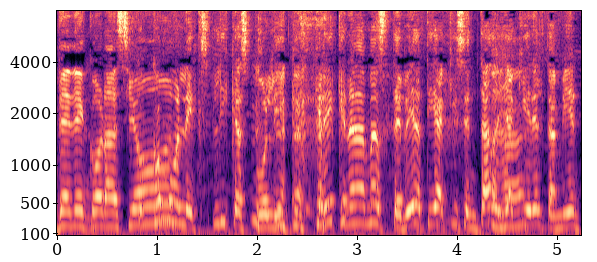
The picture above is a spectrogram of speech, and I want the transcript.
de decoración. ¿Cómo le explicas, Poli? Que cree que nada más te ve a ti aquí sentado y ya quiere él también.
